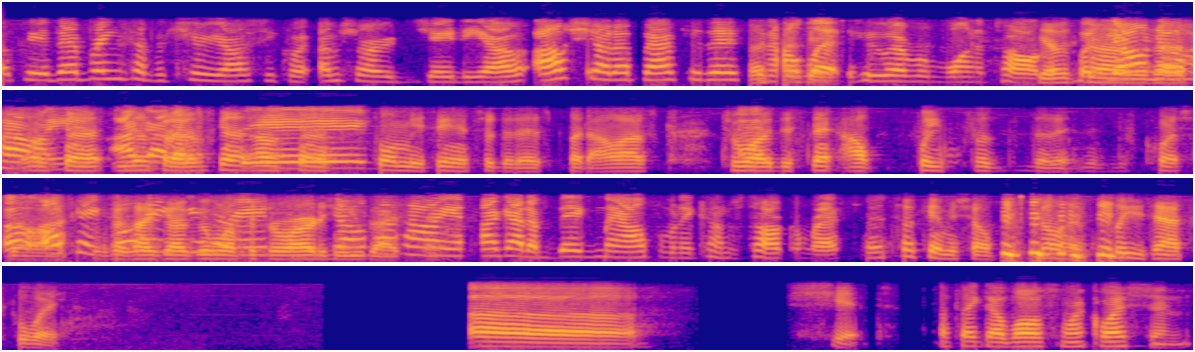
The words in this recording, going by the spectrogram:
okay, that brings up a curiosity question. I'm sorry, JD. I'll, I'll shut up after this, and I'll okay. let whoever want to talk. Yeah, I was but gonna, y'all I was know gonna, how I I was am. I got I a was gonna, I was gonna big. Stormy's answer to this, but I'll ask Gerard this next. I'll wait for the, the question. Oh, okay, because go I got a good one for Gerard Y'all you know guys. how I am. I got a big mouth when it comes to talking wrestling. It's okay, Michelle. Go ahead. Please ask away. Uh, shit. I think I lost my question.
